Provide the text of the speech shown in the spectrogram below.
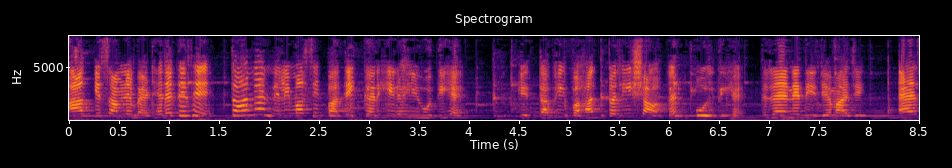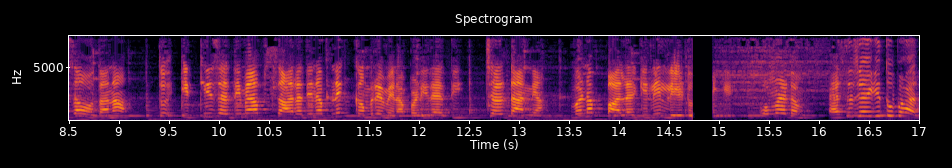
आग के सामने बैठे रहते थे। ताना नीलिमा से बातें कर ही रही होती है कि तभी वहाँ तनीषा आकर बोलती है रहने दीजिए माँ जी ऐसा होता ना तो इतनी सर्दी में आप सारा दिन अपने कमरे में ना पड़ी रहती। चल तान्या वरना पार्लर के लिए लेट ओ मैडम ऐसे जाएगी तू बाहर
